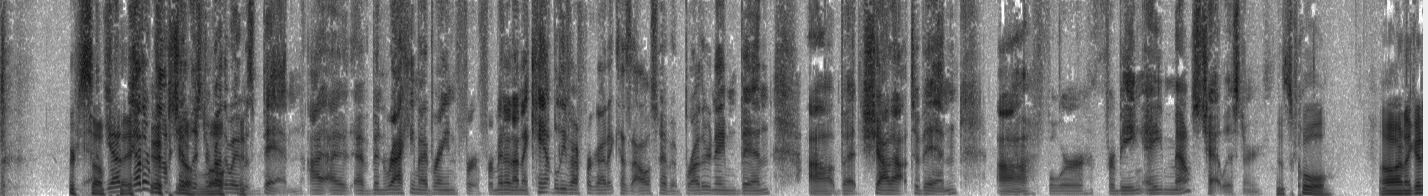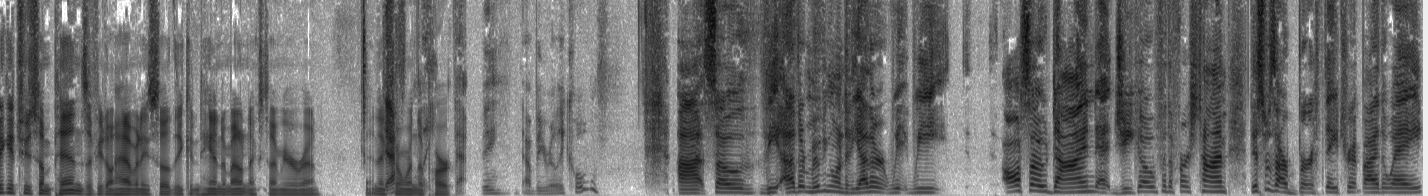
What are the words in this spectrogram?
or something. yeah, the other mouse chat listener, by the way, was Ben. I, I I've been racking my brain for for a minute, and I can't believe I forgot it because I also have a brother named Ben. Uh, but shout out to Ben uh, for for being a mouse chat listener. It's cool. Oh, and I got to get you some pins if you don't have any, so that you can hand them out next time you're around. And next time we're in the park. That'd be that'd be really cool. Uh, so the other, moving on to the other, we we also dined at Jiko for the first time. This was our birthday trip, by the way.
